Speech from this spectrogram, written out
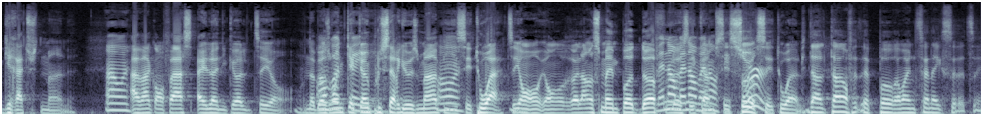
gratuitement. là. Ah ouais. Avant qu'on fasse, hey là, Nicole, tu sais, on, on a besoin de quelqu'un plus sérieusement, puis Ah ouais. c'est toi. Tu sais, on, on relance même pas d'offres. Mais non, là, mais c'est non, mais comme, non, c'est c'est sûr, c'est toi. Puis dans le temps, on faisait pas vraiment une scène avec ça, tu sais.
